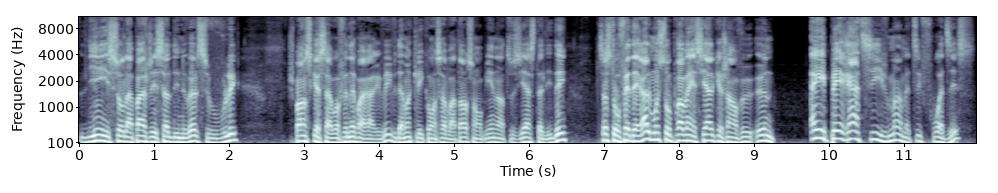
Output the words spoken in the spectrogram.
lien sur la page des salles des nouvelles, si vous voulez. Je pense que ça va finir par arriver. Évidemment que les conservateurs sont bien enthousiastes à l'idée. Ça, c'est au fédéral. Moi, c'est au provincial que j'en veux une impérativement, mais tu sais, fois 10.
